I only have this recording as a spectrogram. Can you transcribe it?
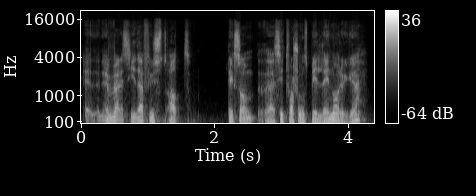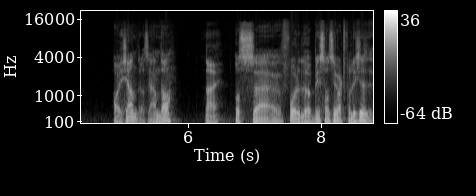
jeg vil bare si deg først at liksom, eh, situasjonsbildet i Norge har ikke endra seg ennå. Oss eh, Foreløpig så har jeg,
